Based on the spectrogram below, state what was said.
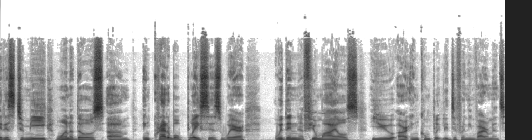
it is to me one of those um, incredible places where within a few miles you are in completely different environments.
